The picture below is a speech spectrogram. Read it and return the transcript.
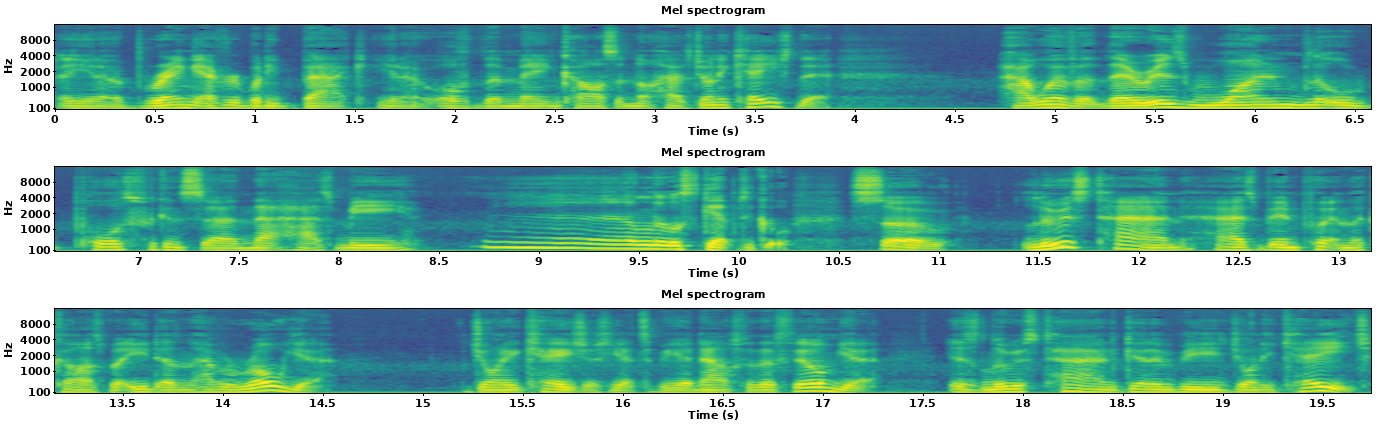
you know, bring everybody back, you know, of the main cast and not have Johnny Cage there. However, there is one little pause for concern that has me eh, a little skeptical. So, Lewis Tan has been put in the cast, but he doesn't have a role yet. Johnny Cage has yet to be announced for the film yet. Is Lewis Tan going to be Johnny Cage?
